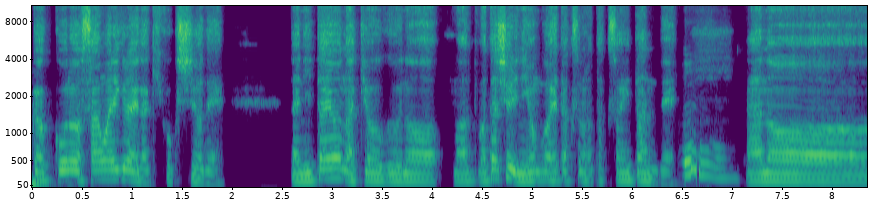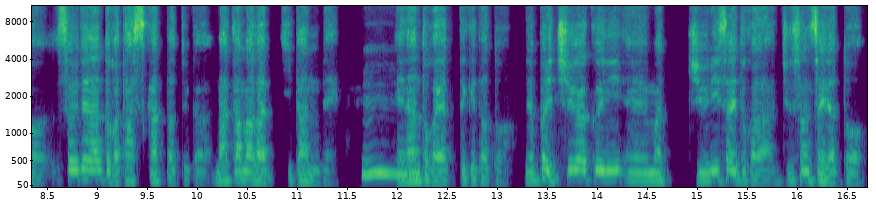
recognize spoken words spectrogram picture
学校の3割ぐらいが帰国子女で、似たような境遇の、まあ、私より日本語が下手くそなのがたくさんいたんで、あのそれでなんとか助かったというか、仲間がいたんで、うん、えなんとかやっていけたと。やっぱり中学に、えー、まあ、12歳とか13歳だと、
